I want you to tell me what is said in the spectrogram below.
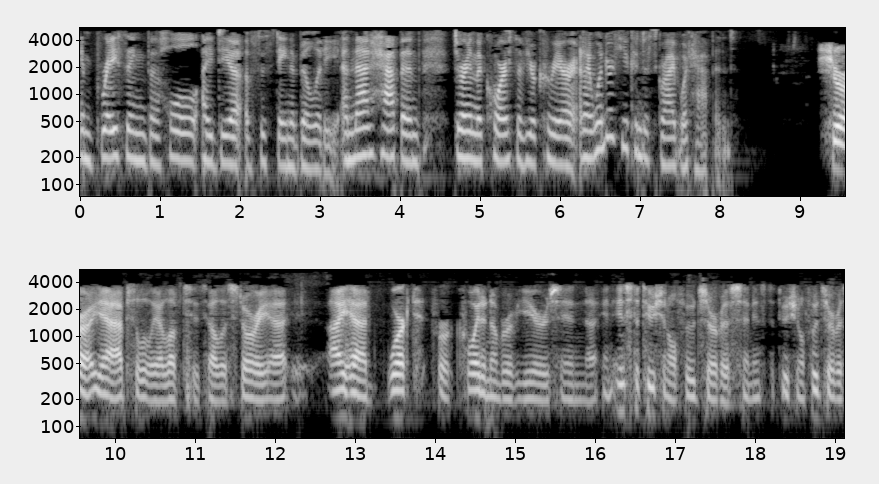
embracing the whole idea of sustainability, and that happened during the course of your career. And I wonder if you can describe what happened. Sure. Yeah, absolutely. I love to tell this story. Uh, I had worked for quite a number of years in uh, in institutional food service, and institutional food service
